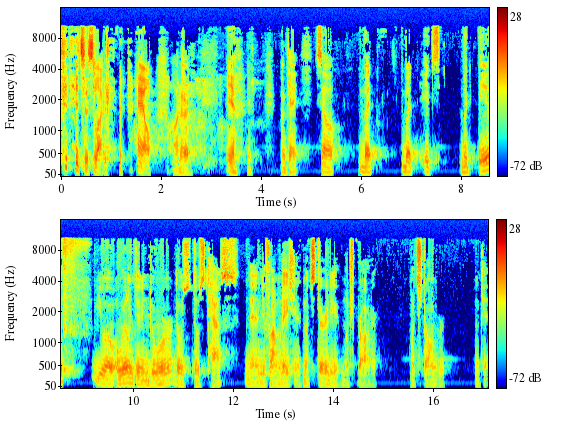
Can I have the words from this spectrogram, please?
it's just like hell on earth. Yeah. Okay. So, but but it's but if you are willing to endure those those tests, then your foundation is much sturdier, much broader, much stronger. Okay.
